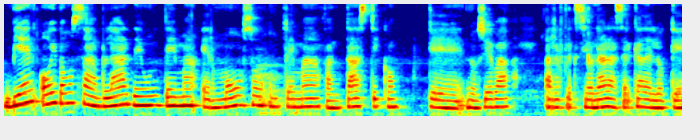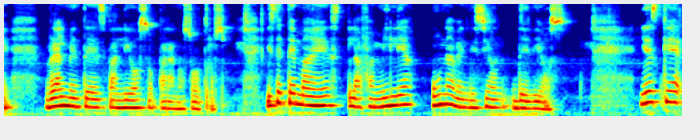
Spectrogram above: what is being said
Bien, hoy vamos a hablar de un tema hermoso, un tema fantástico que nos lleva a reflexionar acerca de lo que realmente es valioso para nosotros. Y este tema es la familia, una bendición de Dios. Y es que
